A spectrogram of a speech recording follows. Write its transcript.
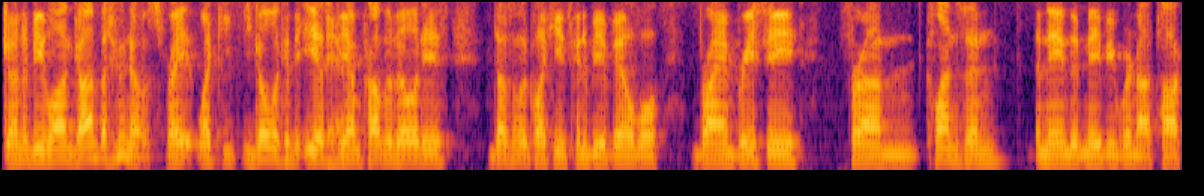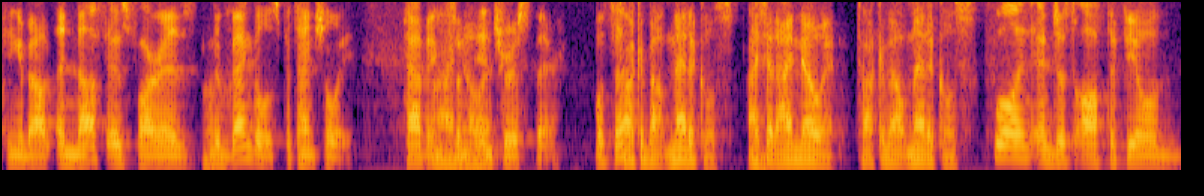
going to be long gone, but who knows, right? Like you, you go look at the ESPN yeah. probabilities, doesn't look like he's going to be available. Bryan Bresee from Clemson, a name that maybe we're not talking about enough as far as oh. the Bengals potentially having I some interest it. there. What's that? Talk about medicals. I said, I know it. Talk about medicals. Well, and, and just off the field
